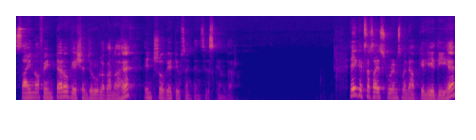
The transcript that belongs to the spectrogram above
साइन ऑफ़ इंटेरोगेशन ज़रूर लगाना है इंट्रोगेटिव सेंटेंसेस के अंदर। एक एक्सरसाइज स्टूडेंट्स मैंने आपके लिए दी है।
